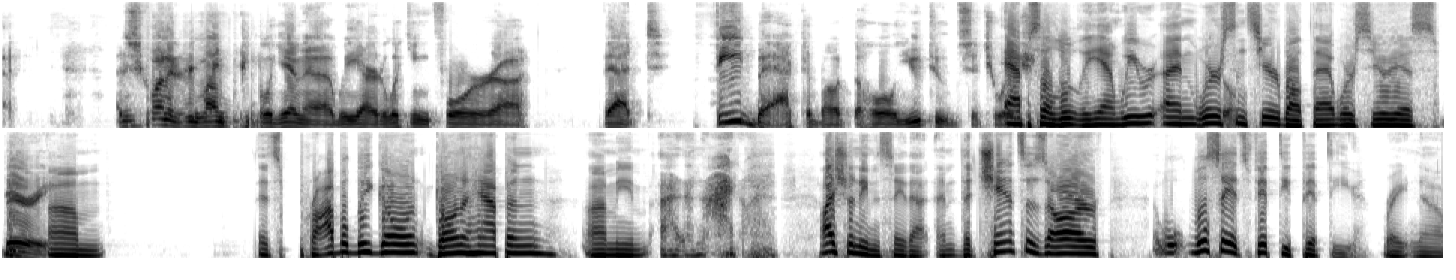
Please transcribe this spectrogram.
I just wanted to remind people again, uh, we are looking for uh, that feedback about the whole YouTube situation. Absolutely, and we and we're So- sincere about that. We're serious. Very. Um, it's probably going going to happen. I mean, I, I, I shouldn't even say that. And the chances are, we'll say it's 50-50 right now,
